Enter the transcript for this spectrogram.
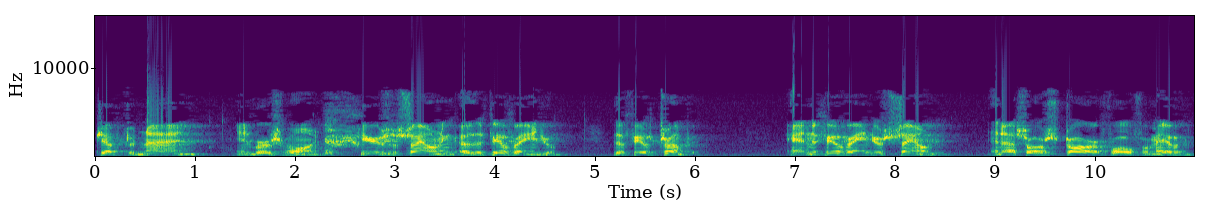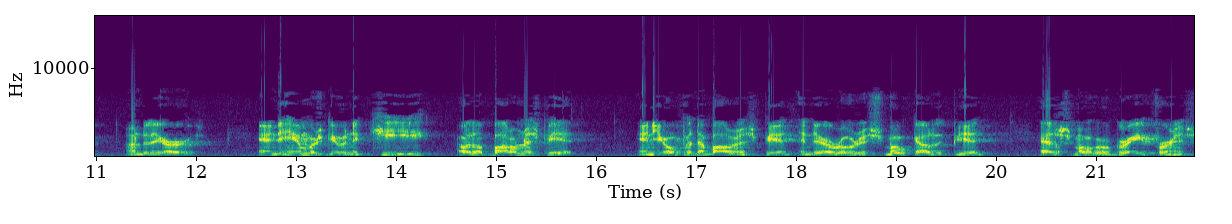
chapter 9 in verse 1. Here's the sounding of the fifth angel, the fifth trumpet. And the fifth angel sounded, and I saw a star fall from heaven unto the earth. And to him was given the key of the bottomless pit. And he opened the bottomless pit, and there arose a smoke out of the pit, as the smoke of a great furnace,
